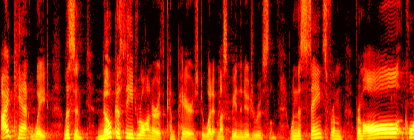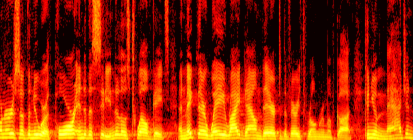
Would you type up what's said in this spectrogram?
I can't wait. Listen, no cathedral on earth compares to what it must be in the New Jerusalem. When the saints from, from all corners of the new earth pour into the city, into those 12 gates, and make their way right down there to the very throne room of God. Can you imagine?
